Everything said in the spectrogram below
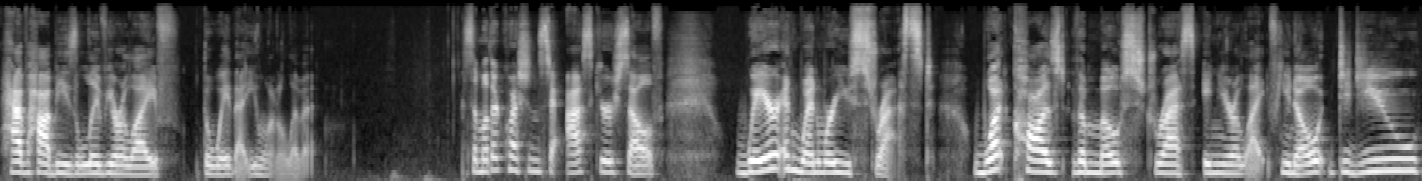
have hobbies, live your life the way that you want to live it. Some other questions to ask yourself where and when were you stressed? What caused the most stress in your life? You know, did you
